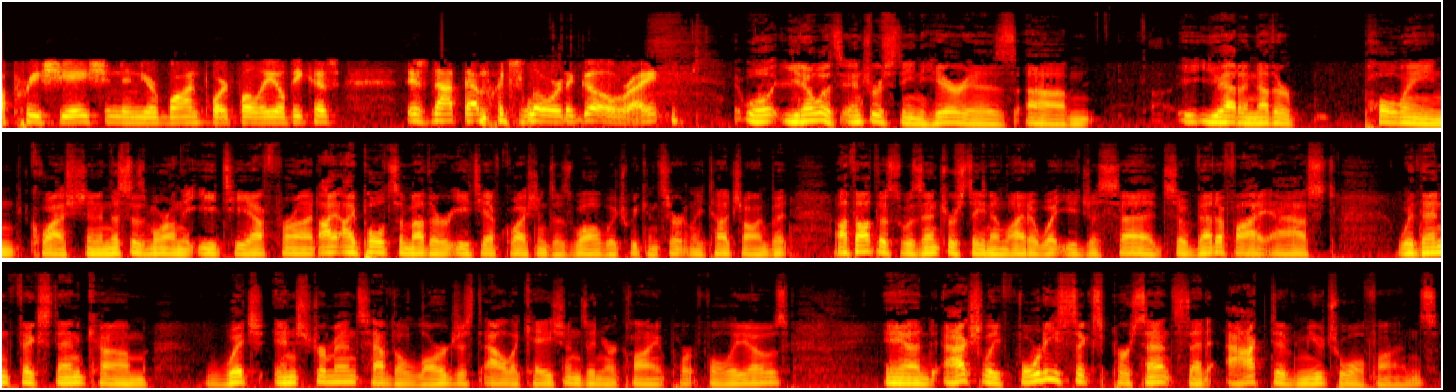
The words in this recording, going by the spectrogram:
appreciation in your bond portfolio because there's not that much lower to go, right? Well, you know what's interesting here is um, you had another polling question, and this is more on the ETF front. I, I, pulled some other ETF questions as well, which we can certainly touch on, but I thought this was interesting in light of what you just said. So, VettaFi asked within fixed income, which instruments have the largest allocations in your client portfolios? And actually, 46% said active mutual funds.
